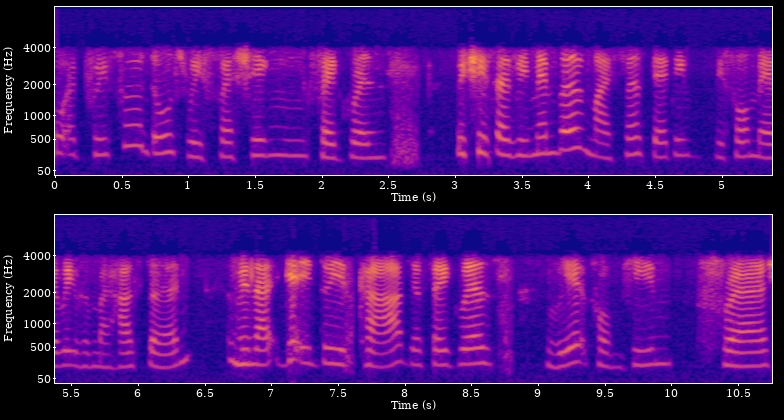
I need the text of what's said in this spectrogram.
I prefer those refreshing fragrance, which is I remember my first dating before married with my husband. When I get into his car, the fragrance read from him fresh,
